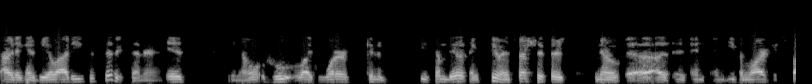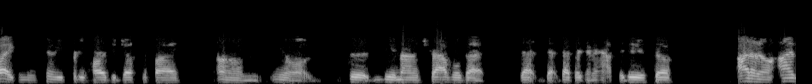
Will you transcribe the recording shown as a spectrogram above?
are they going to be allowed to use the Civic Center? Is you know, who like what are going to be some of the other things too? And especially if there's you know uh, an, an even larger spike, I mean, it's going to be pretty hard to justify, um, you know, the the amount of travel that that that, that they're going to have to do. So I don't know. I'm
